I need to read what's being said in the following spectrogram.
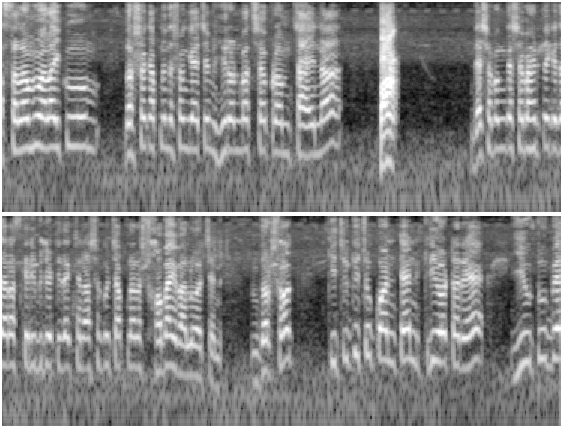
আসসালামু আলাইকুম। দর্শক আপনাদের সঙ্গে আছে আমি হিরণ বাদশাহ ফ্রম চায়না দেশ এবং দেশের বাইরে থেকে যারা আজকের ভিডিওটি দেখছেন আশা করছি আপনারা সবাই ভালো আছেন। দর্শক কিছু কিছু কন্টেন্ট ক্রিয়েটরে ইউটিউবে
